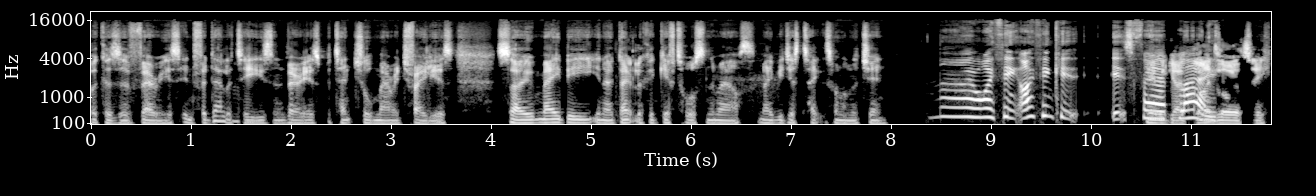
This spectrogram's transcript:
because of various infidelities and various potential marriage failures. So maybe you know, don't look a gift horse in the mouth. Maybe just take this one on the chin. No, I think I think it it's fair play. blind loyalty.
